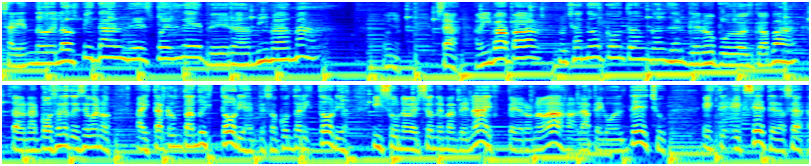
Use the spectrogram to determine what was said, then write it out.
Saliendo del hospital después de ver a mi mamá. O sea, a mi papá luchando contra un cáncer que no pudo escapar. O sea, una cosa que tú dices, bueno, ahí está contando historias, empezó a contar historias. Hizo una versión de Mac Knife, Pedro Navaja, la pegó del techo, este. O sea,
